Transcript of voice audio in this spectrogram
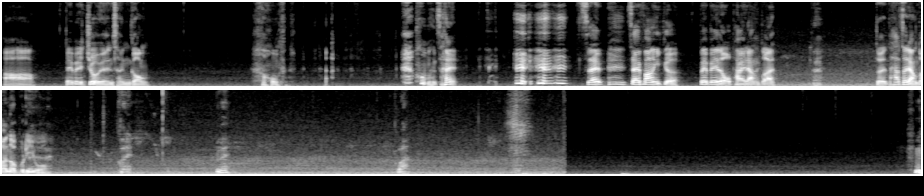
好好，贝贝救援成功。我们，我们再 再再放一个贝贝的，我拍两段。对，他这两段都不理我。快点，贝贝，过来。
